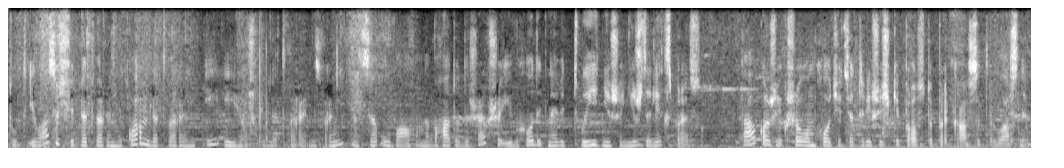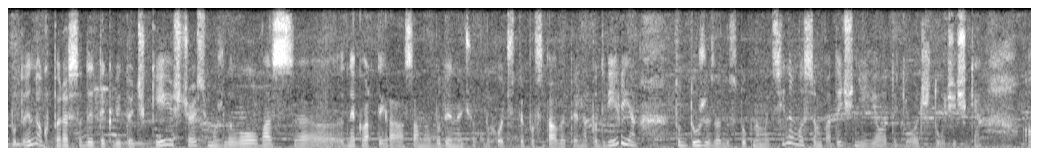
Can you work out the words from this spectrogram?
Тут і ласощі для тварин, і корм для тварин, і іграшки для тварин. Зверніть на це увагу. Набагато дешевше і виходить навіть вигідніше, ніж з Аліекспресу. Також, якщо вам хочеться трішечки просто прикрасити власний будинок, пересадити квіточки, щось, можливо, у вас е, не квартира, а саме будиночок, ви хочете поставити на подвір'я. Тут дуже за доступними цінами симпатичні є отакі от штучечки. О,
